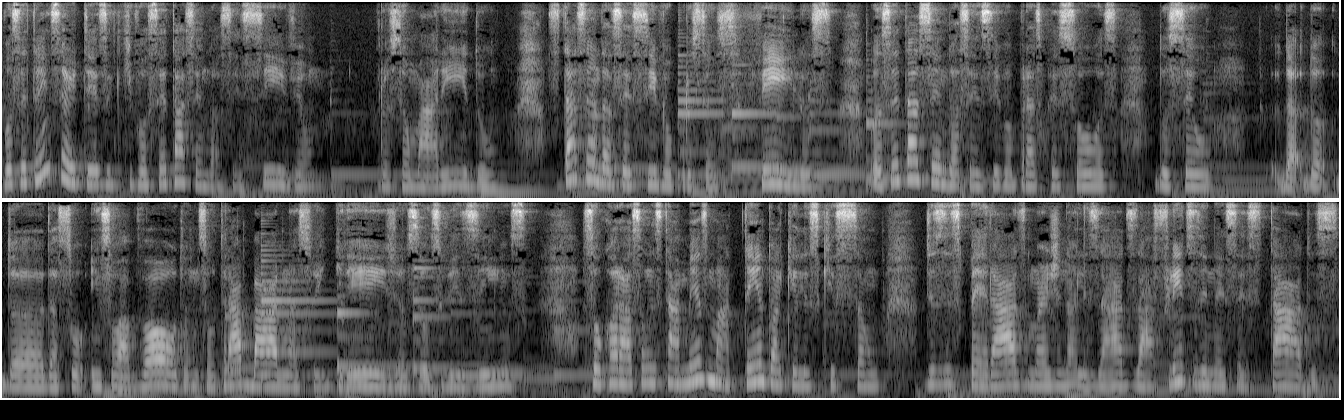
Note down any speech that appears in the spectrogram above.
Você tem certeza que você está sendo acessível para o seu marido? Você está sendo acessível para os seus filhos? Você está sendo acessível para as pessoas do seu da, do, da, da sua, em sua volta, no seu trabalho, na sua igreja, os seus vizinhos. Seu coração está mesmo atento àqueles que são desesperados, marginalizados, aflitos e necessitados,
